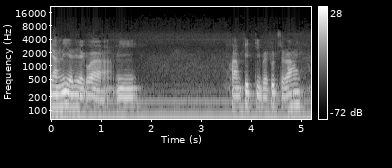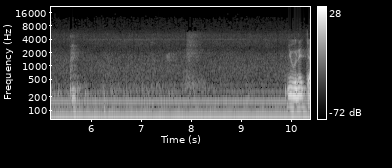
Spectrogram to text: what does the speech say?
อย่างนี้เรียกว่ามีความคิดที่ประทุษร้าย อยู่ในใจ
